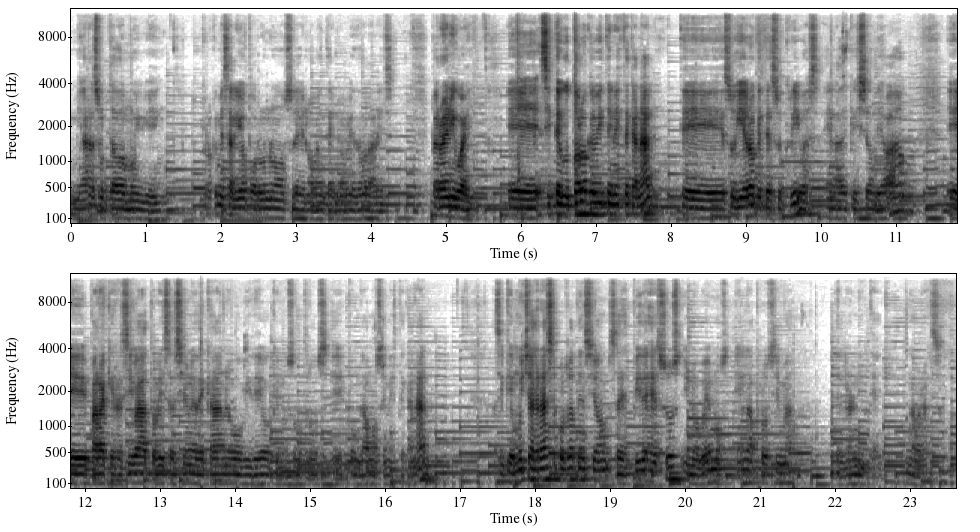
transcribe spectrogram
me ha resultado muy bien. Creo que me salió por unos 99 eh, dólares. Pero anyway, eh, si te gustó lo que viste en este canal, te sugiero que te suscribas en la descripción de abajo eh, para que recibas actualizaciones de cada nuevo video que nosotros pongamos en este canal. Así que muchas gracias por su atención. Se despide Jesús y nos vemos en la próxima de Learning Tech. Un abrazo.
